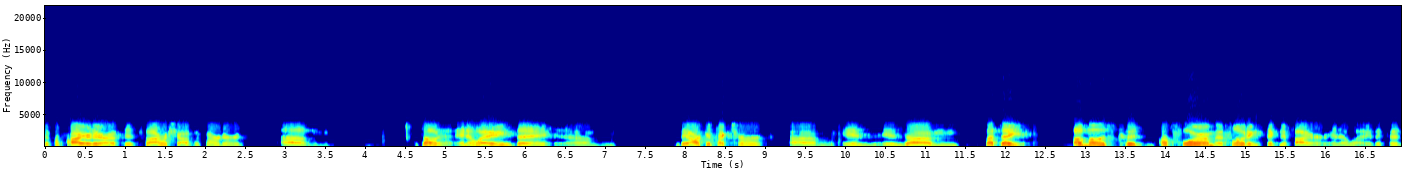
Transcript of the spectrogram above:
the proprietor of this flower shop was murdered. Um, so in a way the um, the architecture um, is is um, let's say almost could perform a floating signifier in a way because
